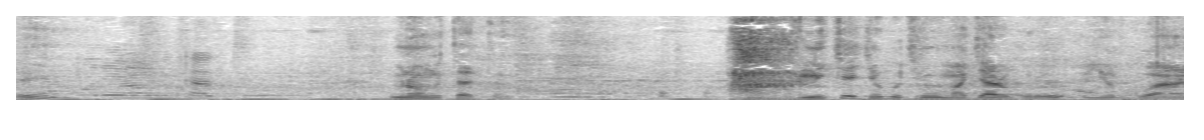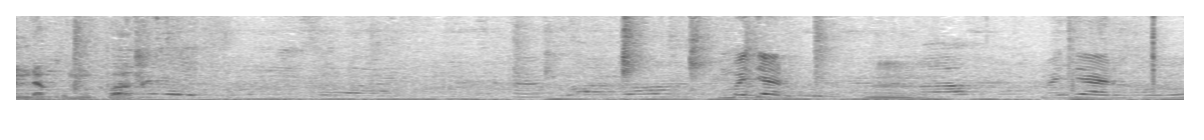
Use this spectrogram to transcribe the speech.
Eh? mirongo itatu. Mirongo itatu. Ah, ni ikihe gihugu kiri mu majyaruguru y'u rwanda ku mupaka? Mu majyaruguru? Mm. majyaruguru.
